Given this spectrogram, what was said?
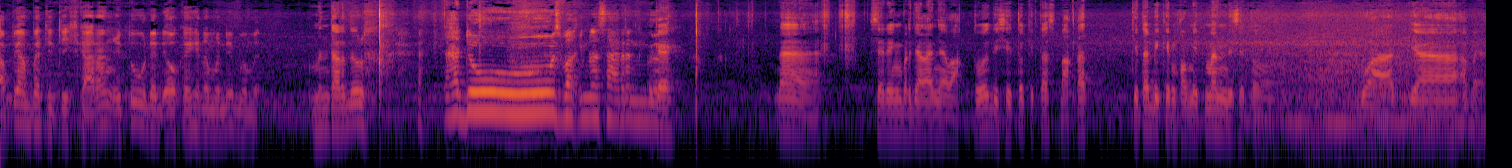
Tapi sampai titik sekarang itu udah diokehin sama dia belum ya? bentar dulu. Aduh, semakin penasaran oke. Gue. nah sering berjalannya waktu di situ kita sepakat kita bikin komitmen di situ. Buat ya apa ya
